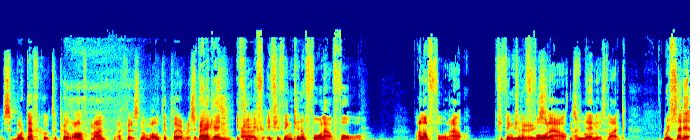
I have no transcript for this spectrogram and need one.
It's more difficult to pull off, man. If it's no multiplayer But respect. again, if, you, Uh, if, if you're thinking of Fallout 4, I love Fallout. If you're thinking of Fallout, and then it's like, we've said it,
